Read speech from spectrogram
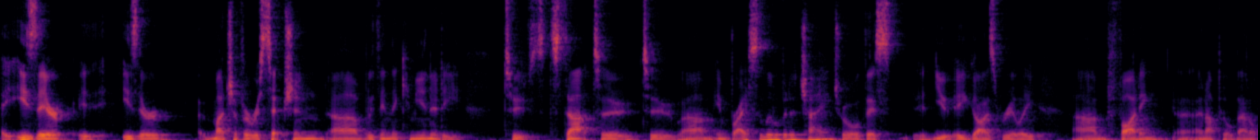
is there is there much of a reception uh, within the community to start to to um, embrace a little bit of change, or this you, you guys really um, fighting an uphill battle?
